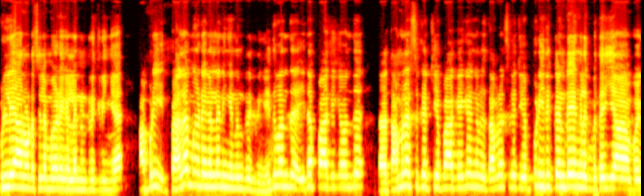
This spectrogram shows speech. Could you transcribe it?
பிள்ளையானோட சில மேடைகள்ல நின்று இருக்கிறீங்க அப்படி பல மேடைகள்ல நீங்க நின்று இருக்கிறீங்க இது வந்து இதை பார்க்க வந்து தமிழரசு கட்சியை பார்க்க எங்களுக்கு தமிழரசு கட்சி எப்படி இருக்குன்றே எங்களுக்கு இப்ப தெரியாம போய்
